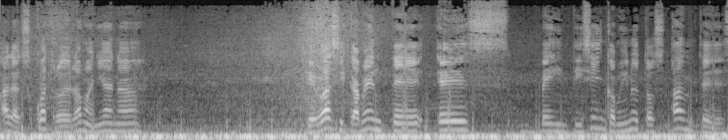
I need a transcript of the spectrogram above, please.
a las 4 de la mañana que básicamente es 25 minutos antes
